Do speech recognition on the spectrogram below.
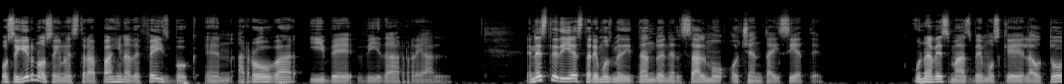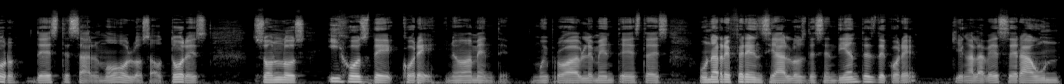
o seguirnos en nuestra página de Facebook en arroba Vida Real. En este día estaremos meditando en el Salmo 87. Una vez más vemos que el autor de este salmo o los autores son los hijos de Coré, y nuevamente, muy probablemente esta es una referencia a los descendientes de Coré, quien a la vez era un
